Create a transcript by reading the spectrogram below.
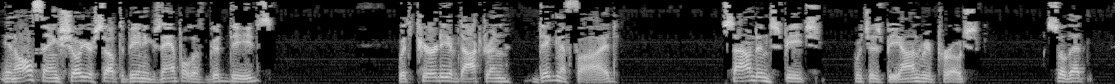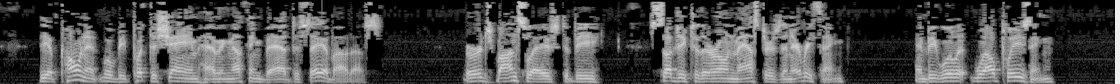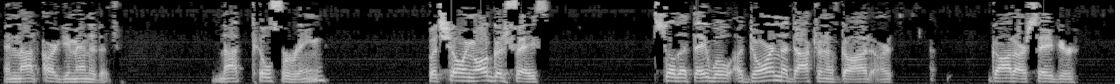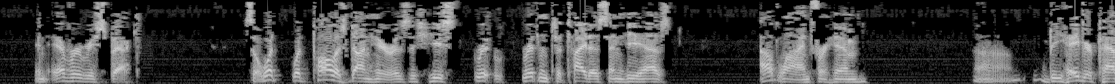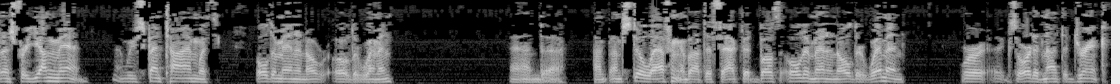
In all things, show yourself to be an example of good deeds, with purity of doctrine, dignified, sound in speech, which is beyond reproach, so that the opponent will be put to shame having nothing bad to say about us. Urge bondslaves to be subject to their own masters in everything and be well pleasing and not argumentative, not pilfering, but showing all good faith so that they will adorn the doctrine of God, our God, our Savior in every respect. So what, what Paul has done here is he's written to Titus and he has outlined for him uh, behavior patterns for young men. And we've spent time with older men and older women, and uh, I'm, I'm still laughing about the fact that both older men and older women were exhorted not to drink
